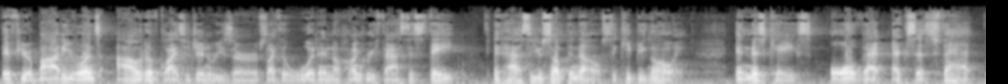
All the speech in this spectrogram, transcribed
If your body runs out of glycogen reserves, like it would in a hungry, fasted state, it has to use something else to keep you going. In this case, all that excess fat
